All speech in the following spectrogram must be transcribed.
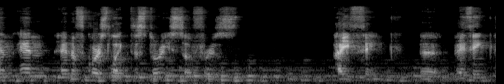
and and and of course, like the story suffers. I think. Uh, I think.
